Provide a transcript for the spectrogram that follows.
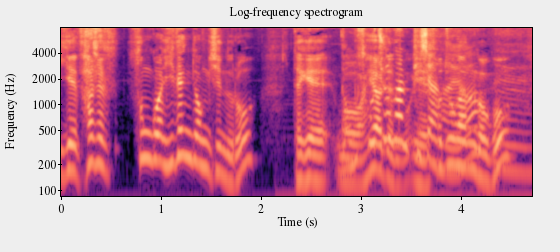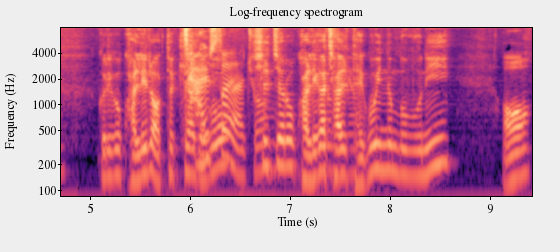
이게 사실 순간 희생 정신으로 되게 뭐 너무 해야 되는 예. 소중한 거고 예. 그리고 관리를 어떻게 해야 잘 되고 써야죠. 실제로 관리가 잘 그럼요. 되고 있는 부분이 어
